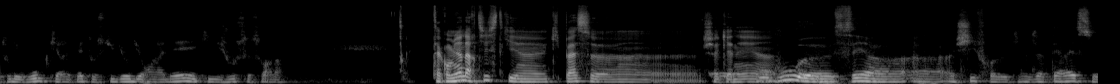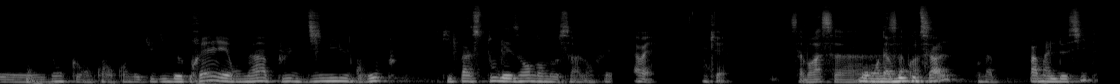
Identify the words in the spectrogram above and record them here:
tous les groupes qui répètent au studio durant l'année et qui jouent ce soir-là. T'as combien d'artistes qui, qui, passent chaque année Beaucoup, c'est un, chiffre qui nous intéresse et donc qu'on étudie de près. Et on a plus de 10 000 groupes qui passent tous les ans dans nos salles, en fait. Ah ouais, ok. Ça brasse. bon, on a beaucoup de salles, on a pas mal de sites,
